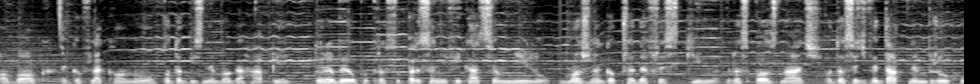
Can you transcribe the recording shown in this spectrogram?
obok tego flakonu, podobizny Boga Happy, który był po prostu personifikacją Nilu. Można go przede wszystkim rozpoznać po dosyć wydatnym brzuchu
